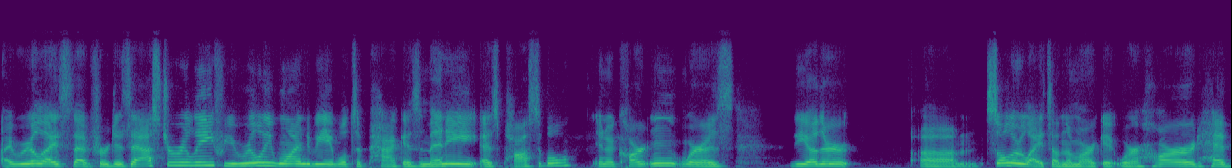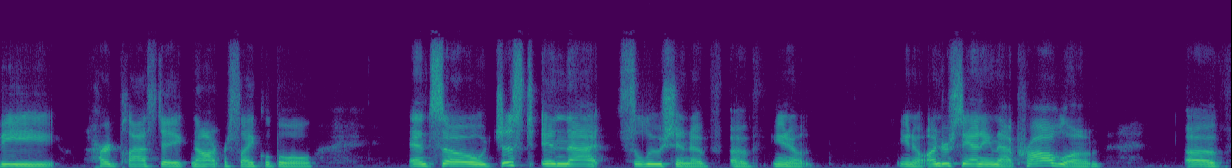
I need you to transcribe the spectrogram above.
i realized that for disaster relief you really wanted to be able to pack as many as possible in a carton whereas the other um, solar lights on the market were hard, heavy, hard plastic, not recyclable. And so just in that solution of, of you know, you know, understanding that problem of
